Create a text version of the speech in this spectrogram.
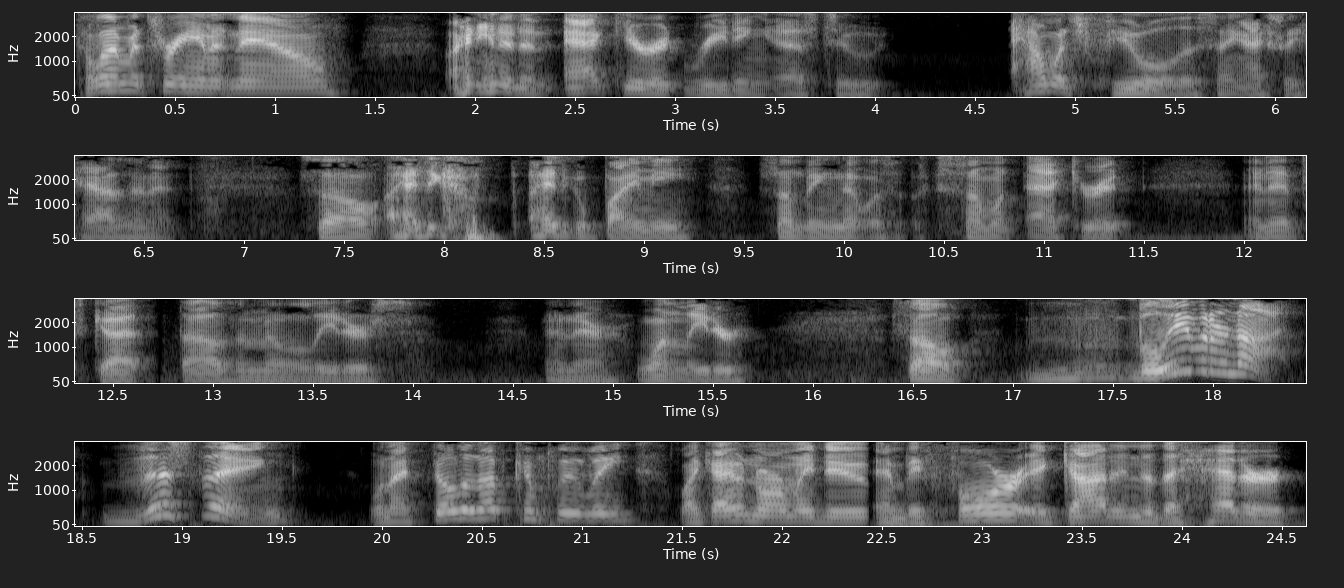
telemetry in it now, I needed an accurate reading as to how much fuel this thing actually has in it. So I had to go, I had to go buy me something that was somewhat accurate and it's got thousand milliliters in there, one liter. So believe it or not, this thing, when I filled it up completely, like I normally do, and before it got into the header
